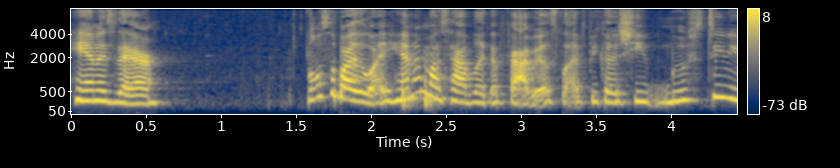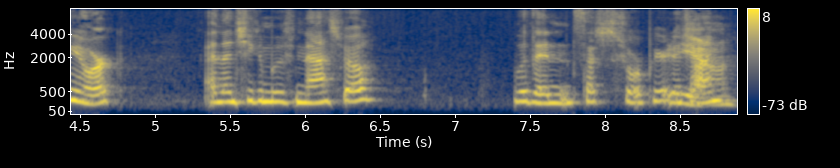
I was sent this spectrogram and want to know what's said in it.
Hannah's there. Also, by the way, Hannah must have like a fabulous life because she moves to New York and then she can move to Nashville within such a short period of Yeah. time.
